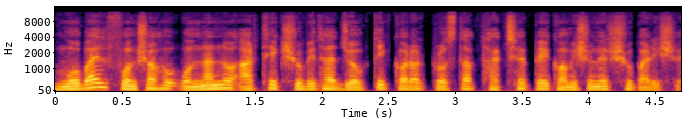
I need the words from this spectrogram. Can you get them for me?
মোবাইল ফোনসহ অন্যান্য আর্থিক সুবিধা যৌক্তিক করার প্রস্তাব থাকছে পে কমিশনের সুপারিশে।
